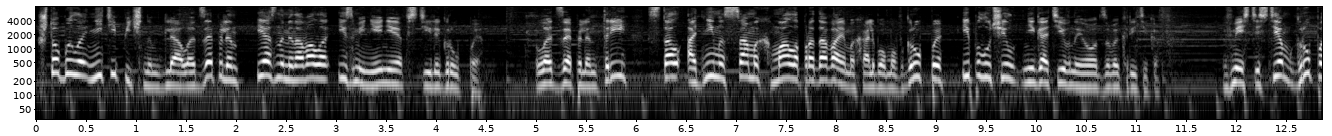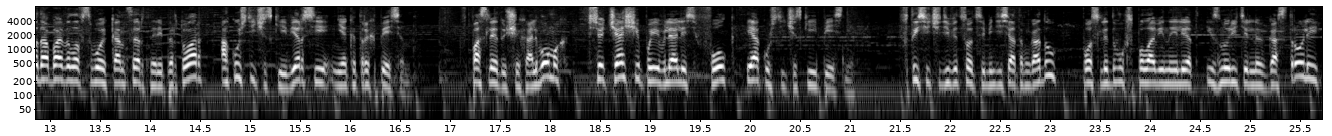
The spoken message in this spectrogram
что было нетипичным для Led Zeppelin и ознаменовало изменения в стиле группы. Led Zeppelin 3 стал одним из самых малопродаваемых альбомов группы и получил негативные отзывы критиков. Вместе с тем, группа добавила в свой концертный репертуар акустические версии некоторых песен. В последующих альбомах все чаще появлялись фолк и акустические песни. В 1970 году, после двух с половиной лет изнурительных гастролей,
